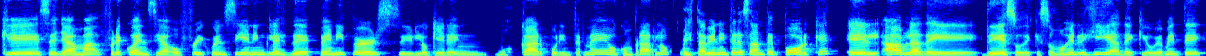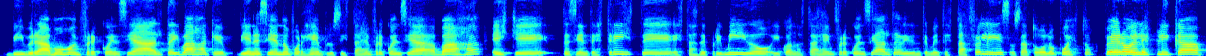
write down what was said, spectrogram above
que se llama Frecuencia o Frequency en inglés de Penny Pierce, si lo quieren buscar por internet o comprarlo. Está bien interesante porque él habla de, de eso, de que somos energía, de que obviamente vibramos en frecuencia alta y baja, que viene siendo, por ejemplo, si estás en frecuencia baja, es que te sientes triste, estás deprimido, y cuando estás en frecuencia alta, evidentemente estás feliz, o sea, todo lo opuesto. Pero él explica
